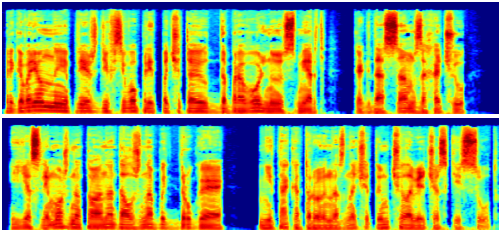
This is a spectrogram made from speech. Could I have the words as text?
Приговоренные прежде всего предпочитают добровольную смерть, когда сам захочу, и если можно, то она должна быть другая, не та, которую назначит им человеческий суд.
